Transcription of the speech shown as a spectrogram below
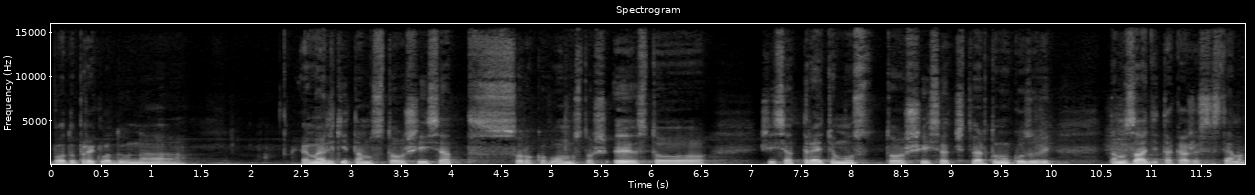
Бо, до прикладу, на Емельки там 160 40 163, 164 кузові. Там ззаді така ж система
